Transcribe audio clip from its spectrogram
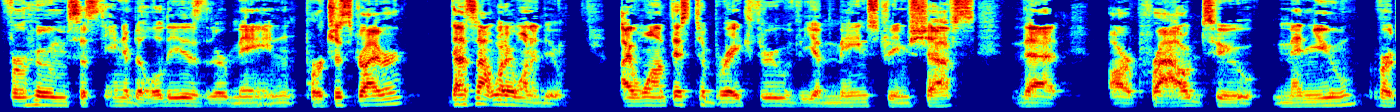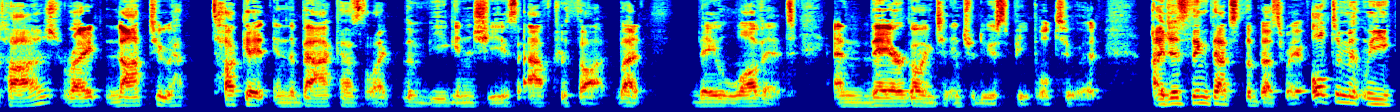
for whom sustainability is their main purchase driver. That's not what I want to do. I want this to break through via mainstream chefs that are proud to menu Vertage, right? Not to tuck it in the back as like the vegan cheese afterthought, but they love it and they are going to introduce people to it. I just think that's the best way. Ultimately,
